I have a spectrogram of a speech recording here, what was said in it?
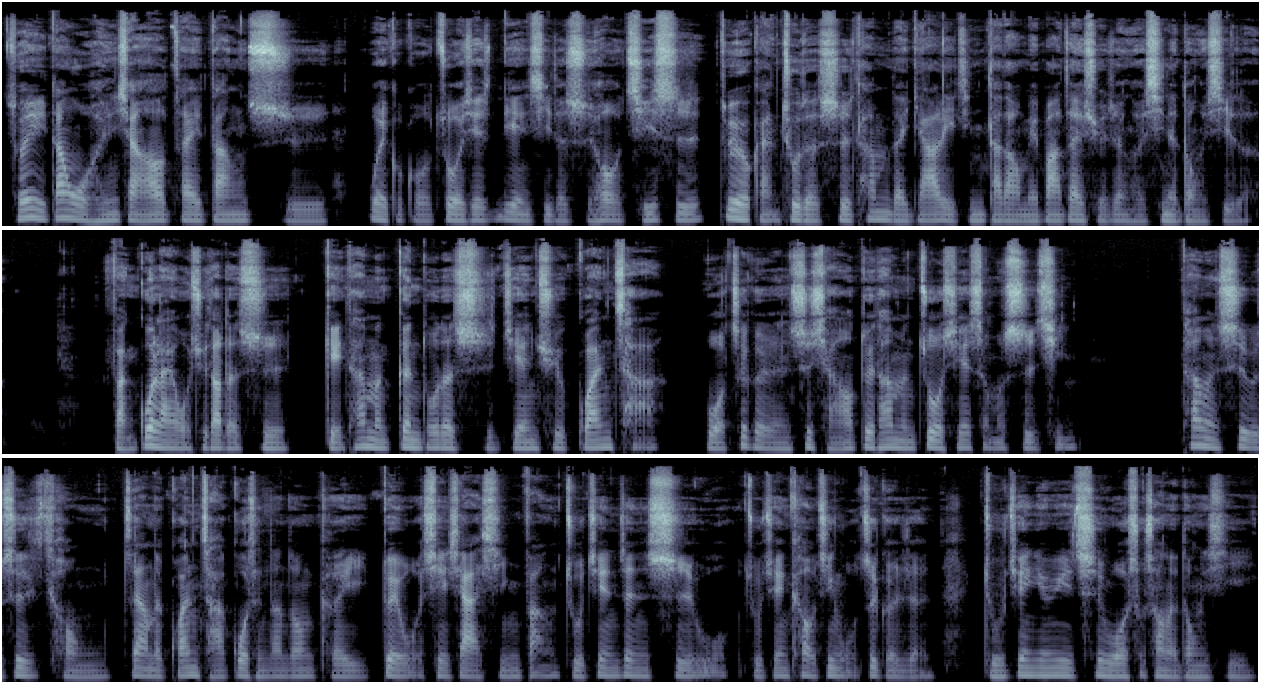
所以，当我很想要在当时为狗狗做一些练习的时候，其实最有感触的是，他们的压力已经大到没办法再学任何新的东西了。反过来，我学到的是给他们更多的时间去观察。我这个人是想要对他们做些什么事情？他们是不是从这样的观察过程当中，可以对我卸下心防，逐渐认识我，逐渐靠近我这个人，逐渐愿意吃我手上的东西？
